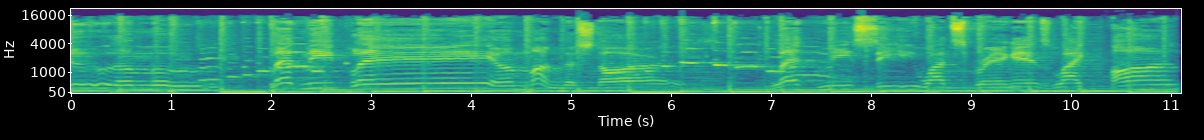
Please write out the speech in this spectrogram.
to the moon. Let me play among the stars. Let me see what spring is like on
